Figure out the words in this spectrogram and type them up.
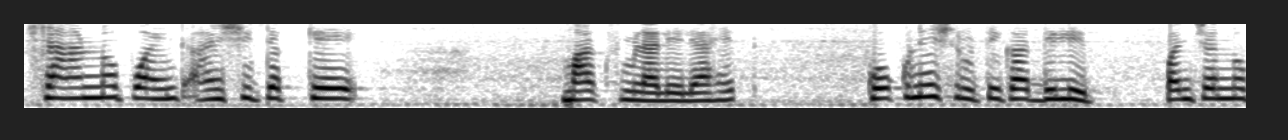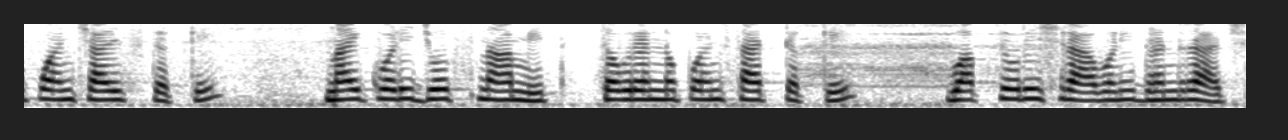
शहाण्णव पॉईंट ऐंशी टक्के मार्क्स मिळालेले आहेत. कोकणे श्रुतिका दिलीप पंच्याण्णव पॉईंट चाळीस टक्के. नायकवाडी ज्योत्स्ना अमित चौऱ्याण्णव पॉईंट साठ टक्के. वाकचौरे श्रावणी धनराज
